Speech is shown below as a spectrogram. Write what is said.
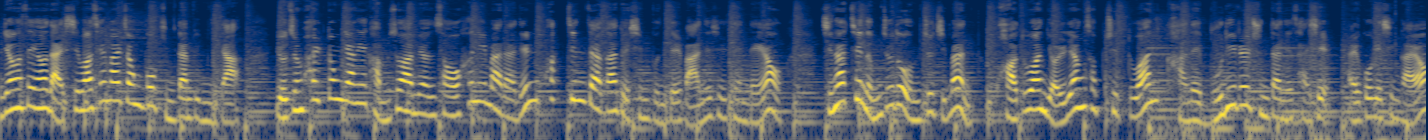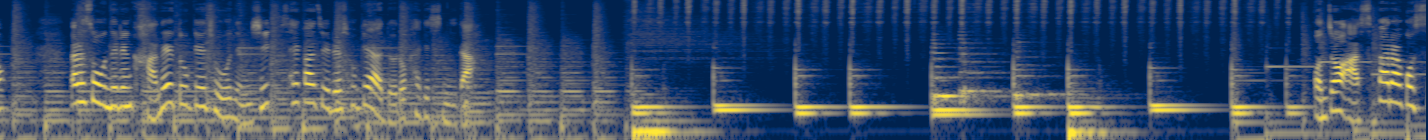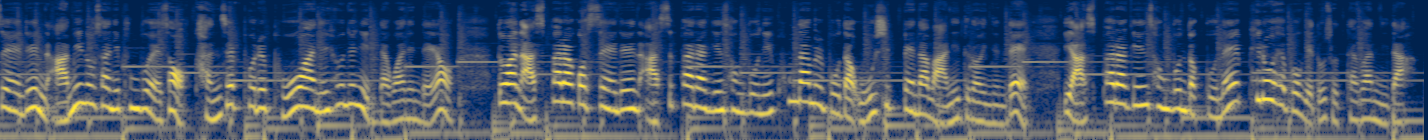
안녕하세요. 날씨와 생활정보 김담비입니다. 요즘 활동량이 감소하면서 흔히 말하는 확진자가 되신 분들 많으실 텐데요. 지나친 음주도 음주지만 과도한 열량 섭취 또한 간에 무리를 준다는 사실 알고 계신가요? 따라서 오늘은 간에 독에 좋은 음식 세 가지를 소개하도록 하겠습니다. 먼저 아스파라거스에는 아미노산이 풍부해서 간세포를 보호하는 효능이 있다고 하는데요. 또한 아스파라거스에는 아스파라긴 성분이 콩나물보다 50배나 많이 들어있는데 이 아스파라긴 성분 덕분에 피로 회복에도 좋다고 합니다.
